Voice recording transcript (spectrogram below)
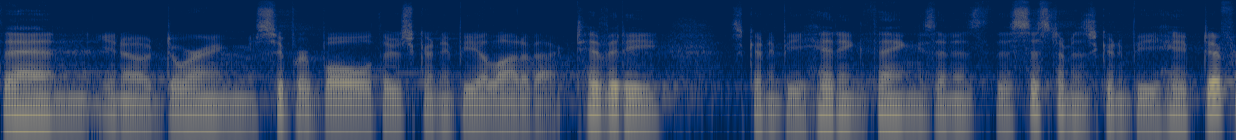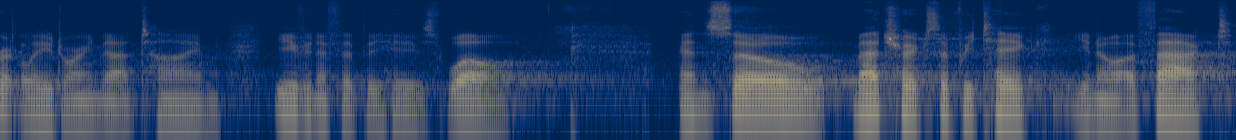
then you know during Super Bowl there's going to be a lot of activity. It's going to be hitting things, and the system is going to behave differently during that time, even if it behaves well. And so metrics, if we take you know a fact,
